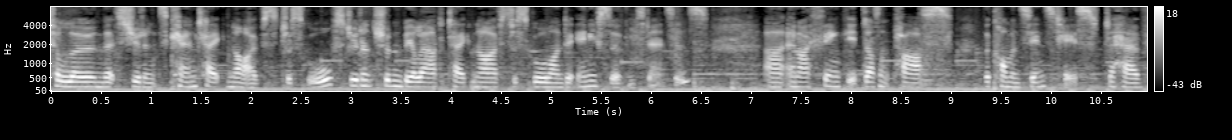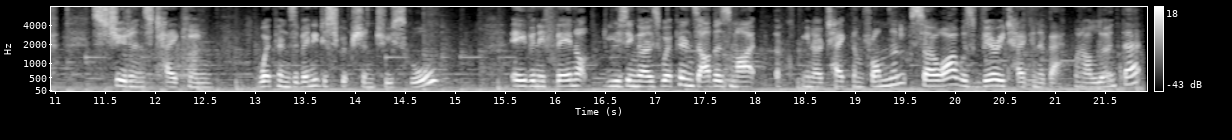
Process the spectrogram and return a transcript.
to learn that students can take knives to school. Students shouldn't be allowed to take knives to school under any circumstances. Uh, and I think it doesn't pass the common sense test to have students taking weapons of any description to school even if they're not using those weapons, others might, you know, take them from them. So I was very taken aback when I learnt that.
